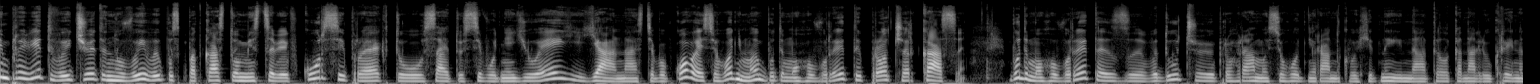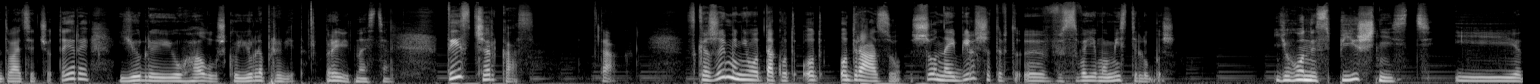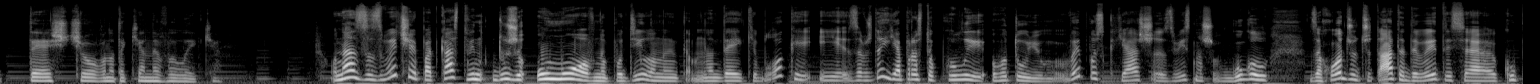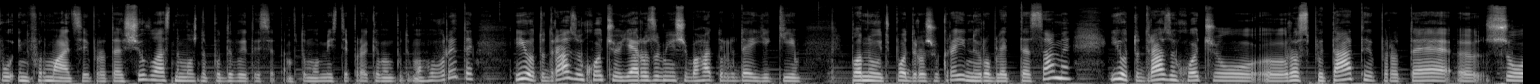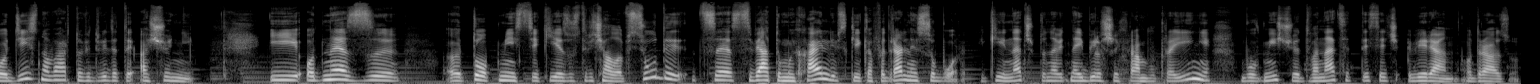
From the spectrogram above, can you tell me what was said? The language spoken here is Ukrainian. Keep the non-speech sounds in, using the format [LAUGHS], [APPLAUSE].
Усім привіт! Ви чуєте новий випуск подкасту Місцеві в курсі проекту сайту Сьогодні.ua. Я Настя Бобкова, і сьогодні ми будемо говорити про Черкаси. Будемо говорити з ведучою програми Сьогодні ранок вихідний на телеканалі Україна 24 Юлією Галушко. Юля, привіт. Привіт, Настя. Ти з Черкас. Так. Скажи мені, отак, от, от одразу, що найбільше ти в, в своєму місті любиш? Його неспішність і те, що воно таке невелике. У нас зазвичай подкаст він дуже умовно поділений там на деякі блоки, і завжди я просто коли готую випуск, я ж, звісно, що в Google заходжу читати, дивитися купу інформації про те, що власне можна подивитися там в тому місці, про яке ми будемо говорити. І от одразу хочу, я розумію, що багато людей, які планують подорож Україною, роблять те саме. І от одразу хочу е, розпитати про те, е, що дійсно варто відвідати, а що ні. І одне з е, топ-місць, які я зустрічала всюди, це Свято-Михайлівський кафедральний собор, який, начебто, навіть найбільший храм в Україні, бо вміщує 12 тисяч вірян одразу.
